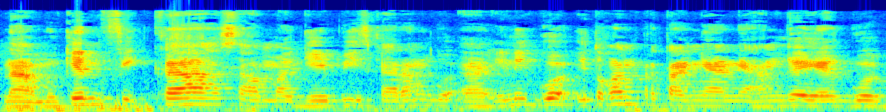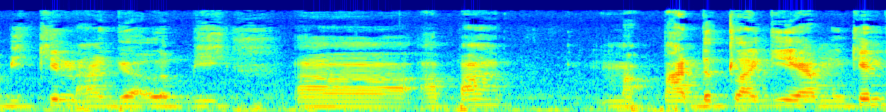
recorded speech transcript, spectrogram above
Nah mungkin Vika sama Gaby sekarang gua, eh, ini gue itu kan pertanyaannya Angga ya gue bikin agak lebih eh, apa padet lagi ya. Mungkin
